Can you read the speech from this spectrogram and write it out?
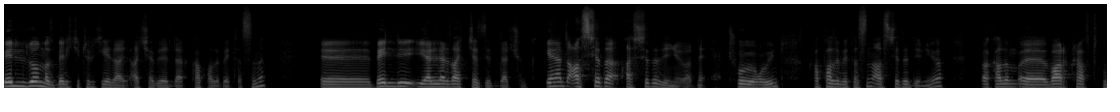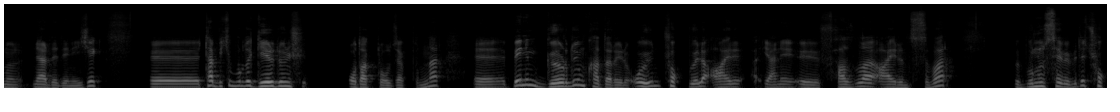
Belli de olmaz. Belki Türkiye'de açabilirler kapalı betasını. E, belli yerlerde açacağız dediler çünkü. Genelde Asya'da Asya'da deniyorlar. Ne- Çoğu oyun kapalı betasını Asya'da deniyor. Bakalım e, Warcraft bunu nerede deneyecek? E, tabii ki burada geri dönüş odaklı olacak bunlar. E, benim gördüğüm kadarıyla oyun çok böyle ayrı yani e, fazla ayrıntısı var. Bunun sebebi de çok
